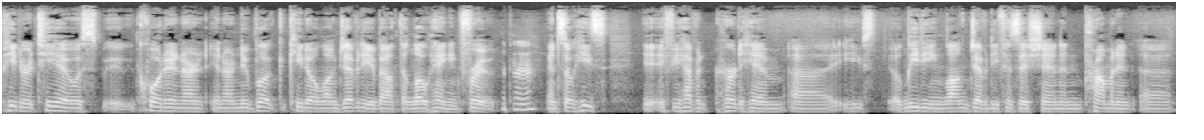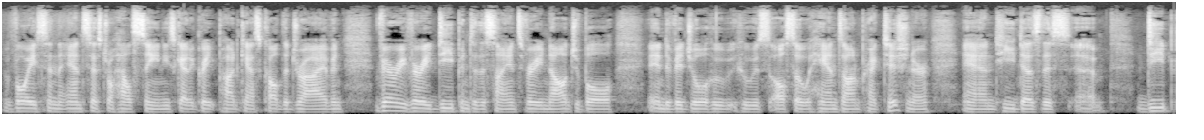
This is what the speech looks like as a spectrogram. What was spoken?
Peter Attia was uh, quoted in our in our new book Keto Longevity about the low hanging fruit, mm-hmm. and so he's if you haven't heard of him, uh, he's a leading longevity physician and prominent uh, voice in the ancestral health scene. He's got a great podcast called The Drive, and very very deep into the science, very knowledgeable individual who who is also a hands on practitioner, and he does this uh, deep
